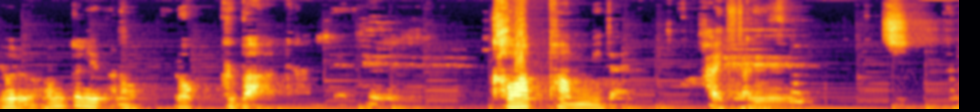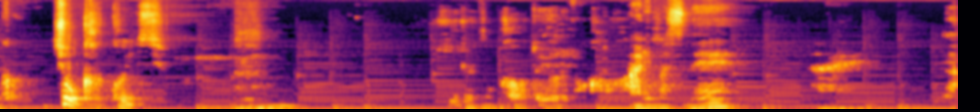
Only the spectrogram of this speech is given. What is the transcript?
夜は本当にあのロックバーって感じで革パンみたいなの入ってたりなんか超かっこいいんですよ。昼の顔と夜の顔ありますね。い。や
